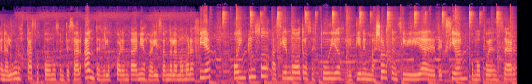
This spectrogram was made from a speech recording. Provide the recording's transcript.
En algunos casos podemos empezar antes de los 40 años realizando la mamografía o incluso haciendo otros estudios que tienen mayor sensibilidad de detección, como pueden ser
